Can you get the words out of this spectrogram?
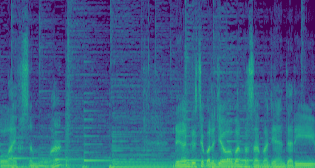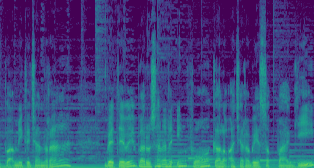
live semua? Dengan gercep ada jawaban persahabat ya dari Pak Mika Chandra. BTW barusan ada info kalau acara besok pagi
